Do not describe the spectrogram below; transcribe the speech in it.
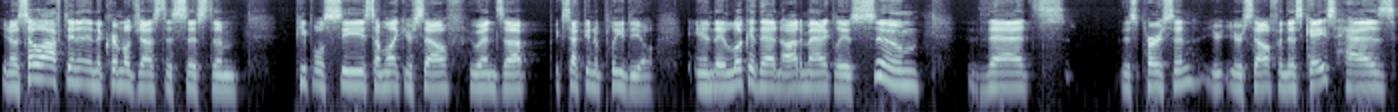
you know so often in the criminal justice system, people see someone like yourself who ends up accepting a plea deal, and they look at that and automatically assume that this person, yourself in this case, has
